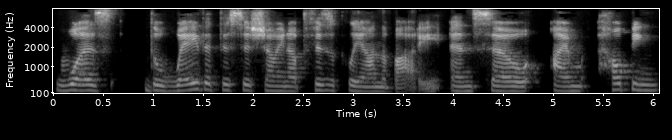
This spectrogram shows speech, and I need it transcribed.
was the way that this is showing up physically on the body. And so I'm helping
